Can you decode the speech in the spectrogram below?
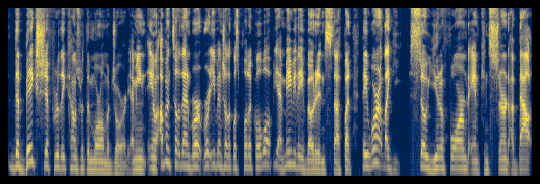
the big shift really comes with the moral majority. I mean, you know, up until then, we're, we're evangelicals political. Well, yeah, maybe they voted and stuff, but they weren't like so uniformed and concerned about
